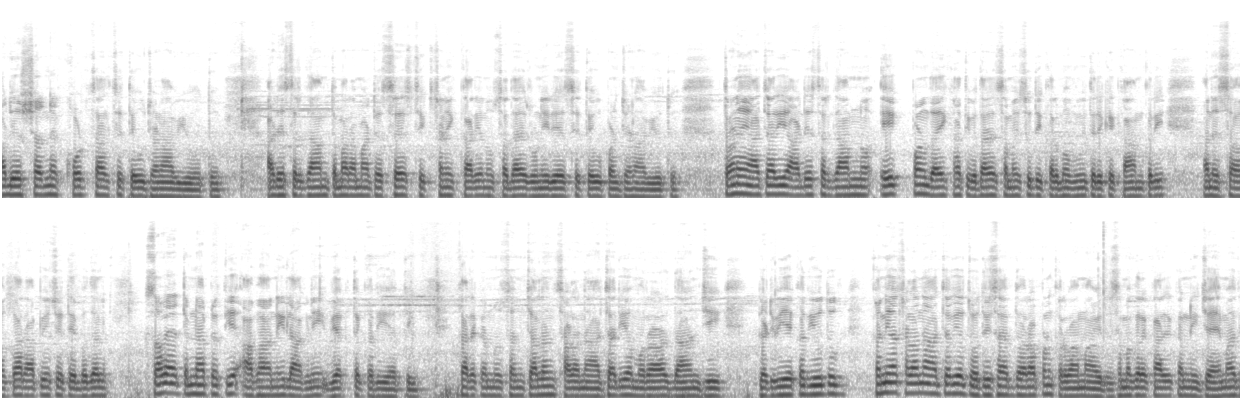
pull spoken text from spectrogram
આડેસરને ખોટ ચાલશે તેવું જણાવ્યું હતું. આડેસર ગામ તમારા માટે શ્રેષ્ઠ શૈક્ષણિક કાર્યનું સદાય ઋણી રહેશે તેવું પણ જણાવ્યું હતું. ત્રણેય આચાર્ય આડેસર ગામનો એક પણ દાયકાથી વધારે સમય સુધી કર્મભૂમિ તરીકે કામ કરી અને સહકાર આપ્યો છે તે બદલ સૌએ તેમના પ્રત્યે આભારની લાગણી વ્યક્ત કરી હતી. કાર્યક્રમનું સંચાલન શાળાના આચાર્ય મોરારદાનજી ગઢવીએ કર્યું હતું. કન્યા શાળાના આચાર્ય ચૌધરી સાહેબ દ્વારા પણ કરવામાં આવ્યું હતું. સમગ્ર કાર્યક્રમની જહેમત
